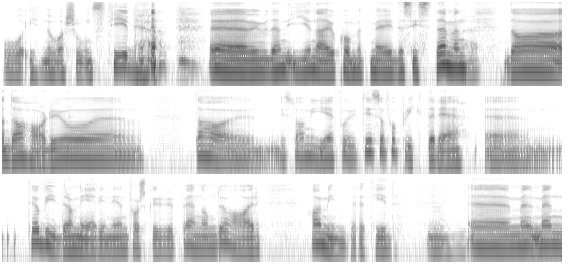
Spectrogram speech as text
og innovasjonstid. Ja. Eh, den I-en er jo kommet med i det siste, men Ja. da, da har du jo eh, da har, Hvis du har mye FoU-tid, så forplikter det eh, til å bidra mer inn i en forskergruppe enn om du har, har mindre tid. Mm. Eh, men, men,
